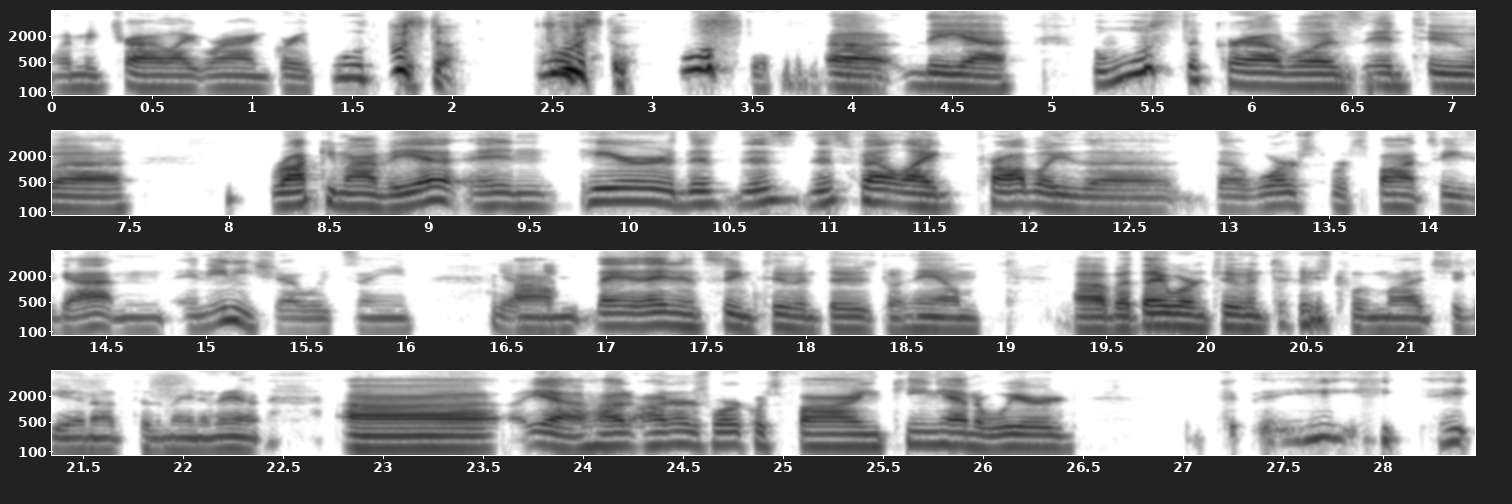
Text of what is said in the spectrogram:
let me try like Ryan Gray Worcester Worcester. Worcester. Worcester. Worcester uh the uh the Worcester crowd was into uh Rocky Maivia, and here this this this felt like probably the the worst response he's gotten in any show we've seen. Yeah. Um, they they didn't seem too enthused with him, uh, but they weren't too enthused with much again up to the main event. Uh, yeah, Hunter's work was fine. King had a weird he, he he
